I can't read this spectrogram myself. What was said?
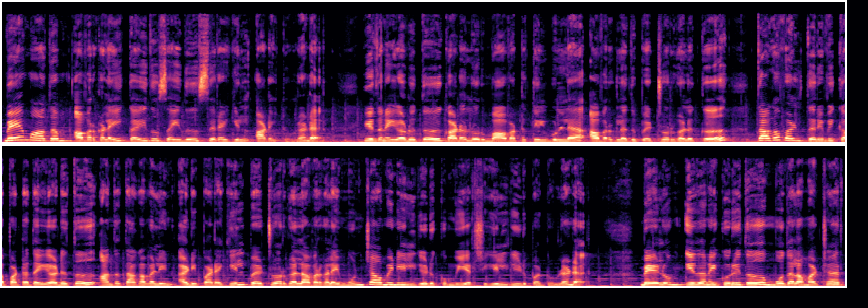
மே மாதம் அவர்களை கைது செய்து சிறையில் அடைத்துள்ளனர். இதனையடுத்து கடலூர் மாவட்டத்தில் உள்ள அவர்களது பெற்றோர்களுக்கு தகவல் தெரிவிக்கப்பட்டதை அடுத்து அந்த தகவலின் அடிப்படையில் பெற்றோர்கள் அவர்களை முன்ஜாமீனில் எடுக்கும் முயற்சியில் ஈடுபட்டுள்ளனர். மேலும் இதனை குறித்து முதலமைச்சர்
